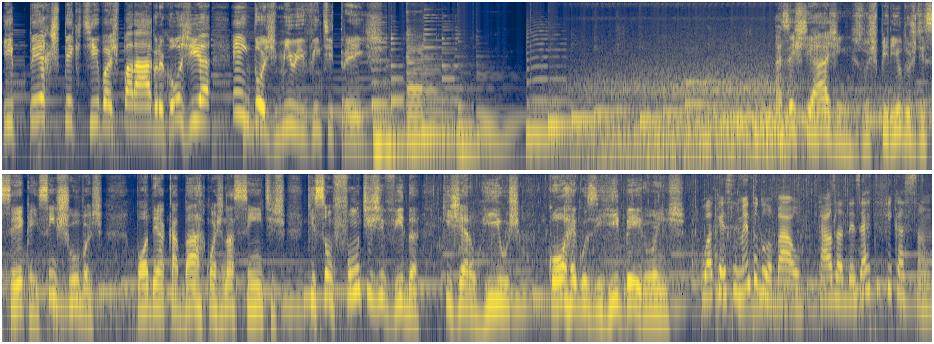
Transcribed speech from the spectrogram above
e perspectivas para a agroecologia em 2023. As estiagens, os períodos de seca e sem chuvas, podem acabar com as nascentes, que são fontes de vida que geram rios, córregos e ribeirões. O aquecimento global causa desertificação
